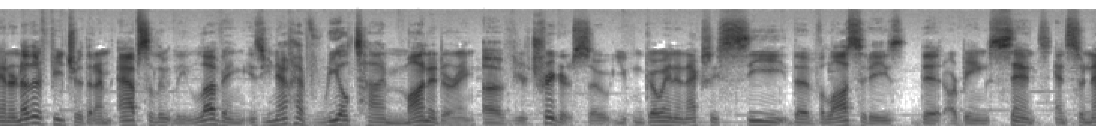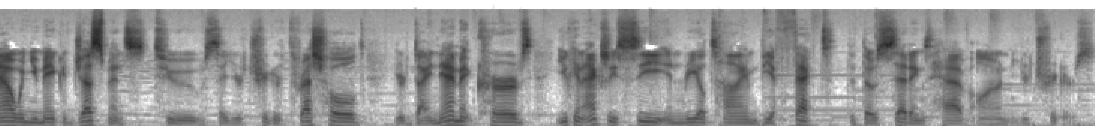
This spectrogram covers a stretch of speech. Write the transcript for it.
and another feature that I'm absolutely loving is you now have real-time monitoring of your triggers. So you can go in and actually see the velocities that are being sent. And so now when you make adjustments to say your trigger threshold, your dynamic curves, you can actually see in real time the effect that those settings have on your triggers.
